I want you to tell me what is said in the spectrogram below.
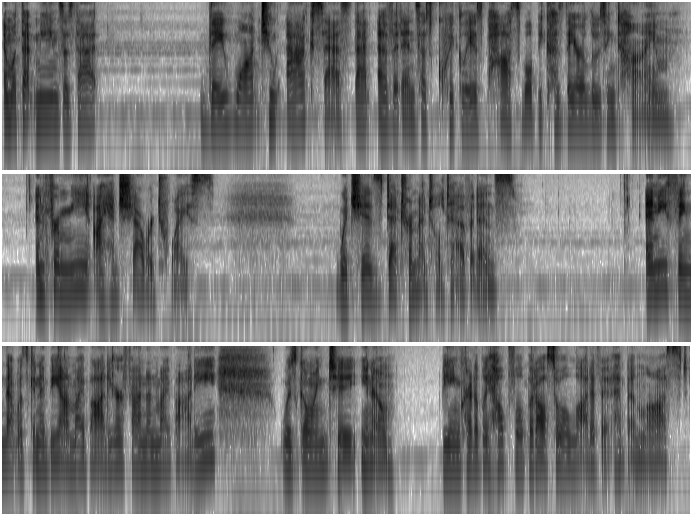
And what that means is that they want to access that evidence as quickly as possible because they are losing time. And for me, I had showered twice, which is detrimental to evidence. Anything that was going to be on my body or found on my body was going to, you know, be incredibly helpful, but also a lot of it had been lost.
